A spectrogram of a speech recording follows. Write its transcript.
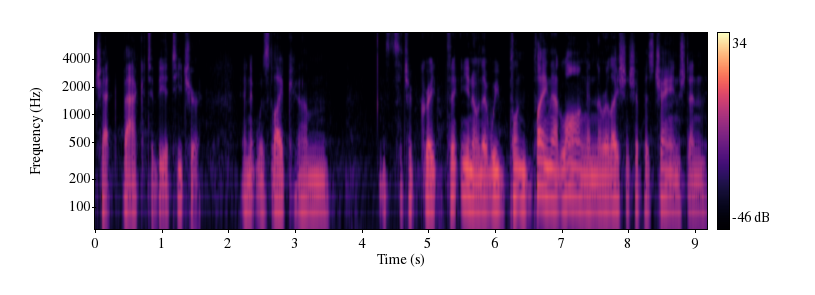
Chet back to be a teacher, and it was like. Um, it's such a great thing, you know, that we've been playing that long and the relationship has changed. And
